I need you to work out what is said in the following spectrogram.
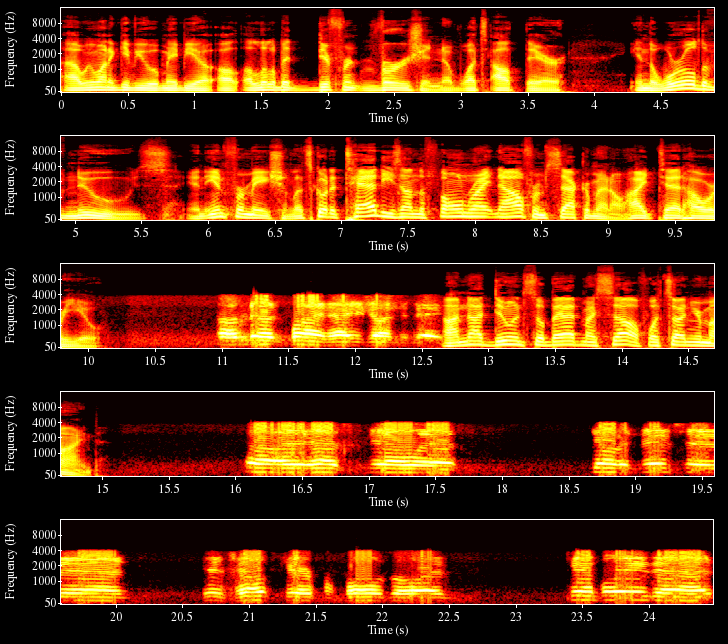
Uh, we want to give you maybe a, a little bit different version of what's out there in the world of news and information. Let's go to Ted. He's on the phone right now from Sacramento. Hi, Ted. How are you? I'm doing fine. How are you doing today? I'm not doing so bad myself. What's on your mind? Uh, it has to with Gavin Newsom and his health care proposal. I can't believe that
